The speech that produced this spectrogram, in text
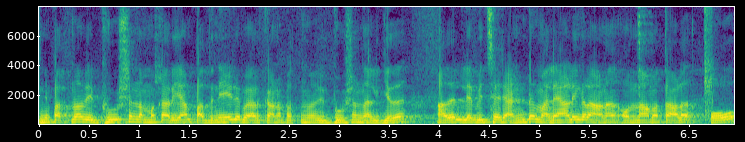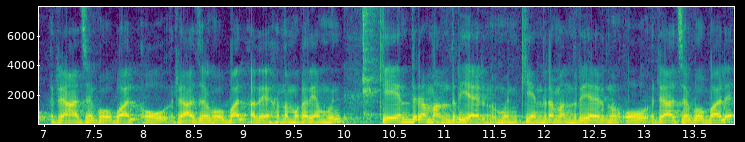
ഇനി പത്മവിഭൂഷൺ നമുക്കറിയാം. പതിനേഴ് പേർക്കാണ് പത്മവിഭൂഷൺ നൽകിയത്. അതിൽ ലഭിച്ച രണ്ട് മലയാളികളാണ്. ഒന്നാമത്തെ ആൾ ഒ രാജഗോപാൽ. ഒ രാജഗോപാൽ അദ്ദേഹം നമുക്കറിയാം മുൻ കേന്ദ്രമന്ത്രിയായിരുന്നു. മുൻ കേന്ദ്രമന്ത്രിയായിരുന്നു ഒ രാജഗോപാൽ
